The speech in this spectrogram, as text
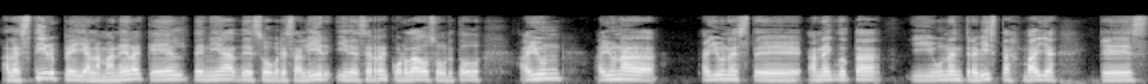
a la estirpe y a la manera que él tenía de sobresalir y de ser recordado sobre todo. Hay un, hay una, hay una este, anécdota y una entrevista, vaya, que es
